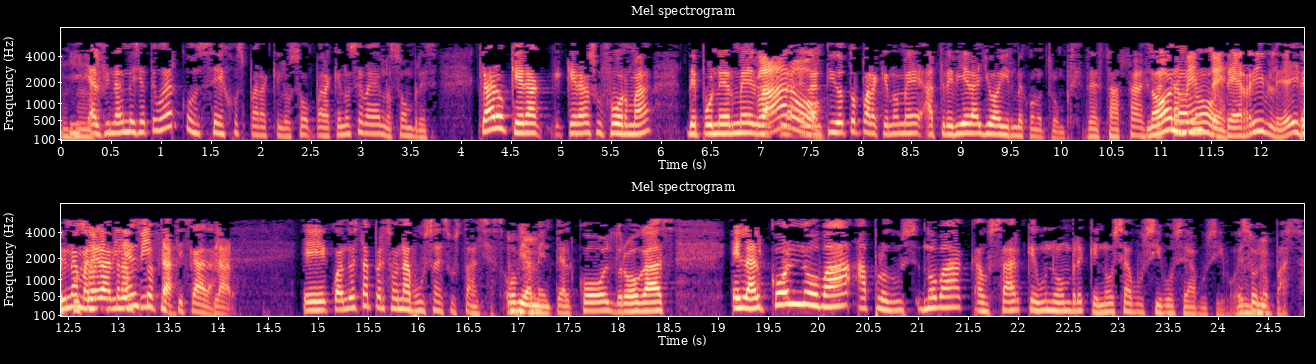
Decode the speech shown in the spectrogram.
Y al final me decía, te voy a dar consejos para que los para que no se vayan los hombres. Claro que era que era su forma de ponerme la- la- Claro. el antídoto para que no me atreviera yo a irme con otro hombre. No, no, no, terrible, ¿eh? de una manera bien sofisticada. Claro. Eh, cuando esta persona abusa de sustancias, obviamente, alcohol, drogas, el alcohol no va a producir, no va a causar que un hombre que no sea abusivo sea abusivo, eso no pasa.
